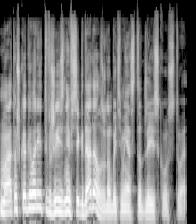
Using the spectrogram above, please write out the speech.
Матушка говорит, в жизни всегда должно быть место для искусства».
